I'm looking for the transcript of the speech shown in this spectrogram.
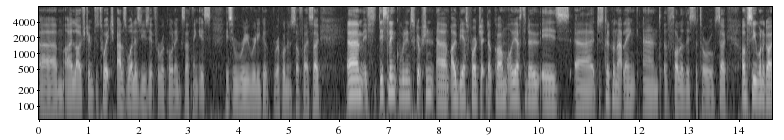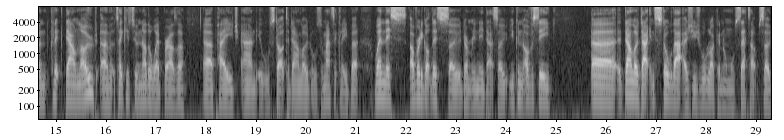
Um, I live stream to Twitch as well as use it for recording because I think it's it's a really really good recording software. So um, if this link will be in the description, um, obsproject.com. All you have to do is uh, just click on that link and follow this tutorial. So obviously you want to go and click download. Um, it'll take you to another web browser uh, page and it will start to download automatically. But when this, I've already got this, so don't really need that. So you can obviously uh, download that, install that as usual, like a normal setup. So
